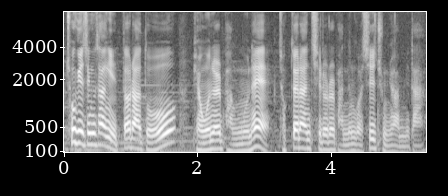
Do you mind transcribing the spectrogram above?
초기 증상이 있더라도 병원을 방문해 적절한 치료를 받는 것이 중요합니다.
